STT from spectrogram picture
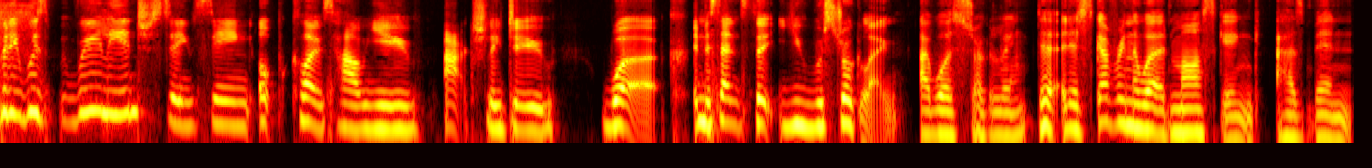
but it was really interesting seeing up close how you actually do work in the sense that you were struggling. I was struggling. D- discovering the word masking has been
